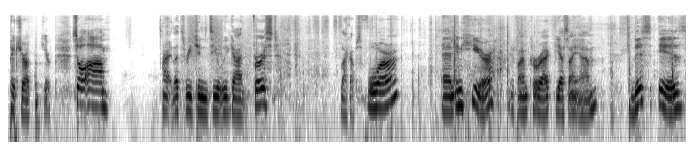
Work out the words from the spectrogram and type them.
picture of here. So, um, all right, let's reach in and see what we got. First, Black Ops 4. And in here, if I'm correct, yes I am, this is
